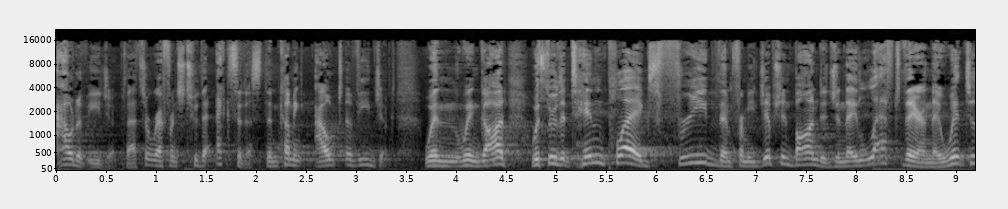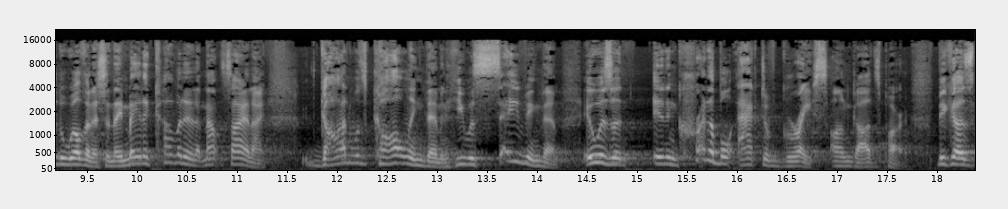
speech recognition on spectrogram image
out of Egypt. That's a reference to the Exodus, them coming out of Egypt. When, when God, with, through the ten plagues, freed them from Egyptian bondage, and they left there and they went to the wilderness and they made a covenant at Mount Sinai, God was calling them and he was saving them. It was a, an incredible act of grace on God's part because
